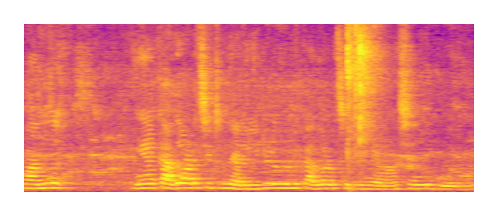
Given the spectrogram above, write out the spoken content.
വന്ന് ഞാൻ കഥ അടച്ചിട്ടുണ്ടായിരുന്നു വീഡിയോ എടുത്തുകൊണ്ട് കഥ അടച്ചിട്ടിരുന്നതാണ്. ആശങ്ക പോയിരുന്നു.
